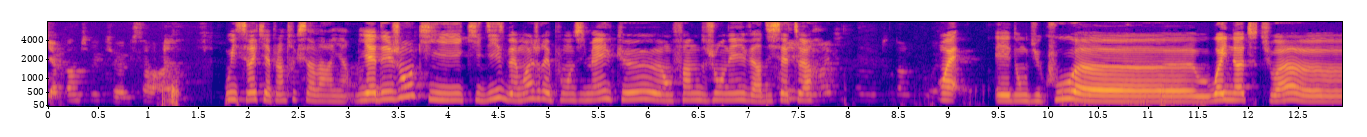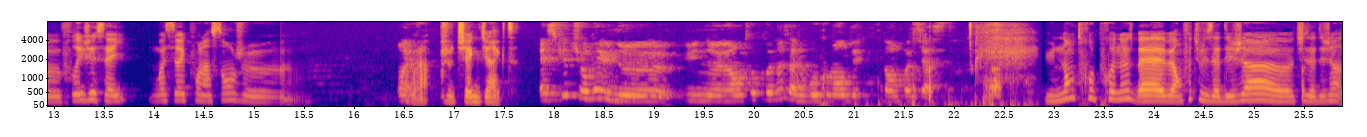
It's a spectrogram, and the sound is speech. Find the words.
il y a plein de trucs euh, qui servent à rien. Oui, c'est vrai qu'il y a plein de trucs qui servent à rien. Il y a des gens qui, qui disent, ben moi, je réponds aux emails que euh, en fin de journée, vers Oui, il y en 17h. a qui font tout d'un coup, ouais. Ouais. Et donc, du coup, euh, why not, tu vois euh, Faudrait que j'essaye. Moi, c'est vrai que pour l'instant, je... Ouais. Voilà, je check direct. Est-ce que tu aurais une, une entrepreneuse à nous recommander dans le podcast? Une entrepreneuse, bah, bah, en fait, tu les as déjà, euh, tu les as déjà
